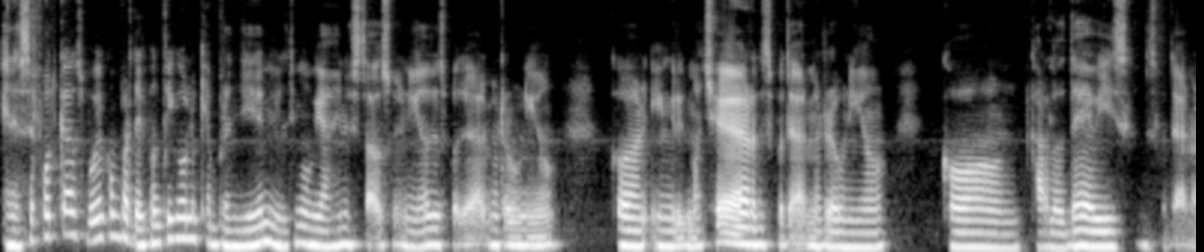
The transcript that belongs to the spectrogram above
En este podcast voy a compartir contigo lo que aprendí de mi último viaje en Estados Unidos después de haberme reunido con Ingrid Macher, después de haberme reunido con Carlos Davis, después de haberme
